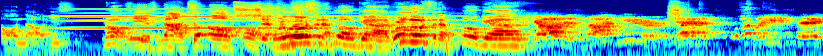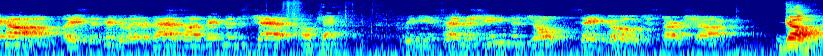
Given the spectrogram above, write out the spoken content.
Oh no, he's. No. He is not. Go- oh, Oh, shit, geez. we're losing him. Oh, God. We're losing him. Oh, God. God is not here yet. Please stay calm. Place defibrillator pads on victim's chest. Okay. Please set machine to jolt. Say go to start shock. Go.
